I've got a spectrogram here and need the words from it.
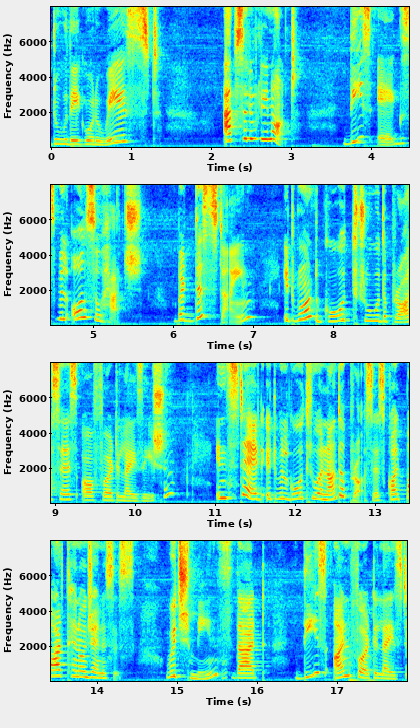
Do they go to waste? Absolutely not. These eggs will also hatch, but this time it won't go through the process of fertilization. Instead, it will go through another process called parthenogenesis, which means that these unfertilized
